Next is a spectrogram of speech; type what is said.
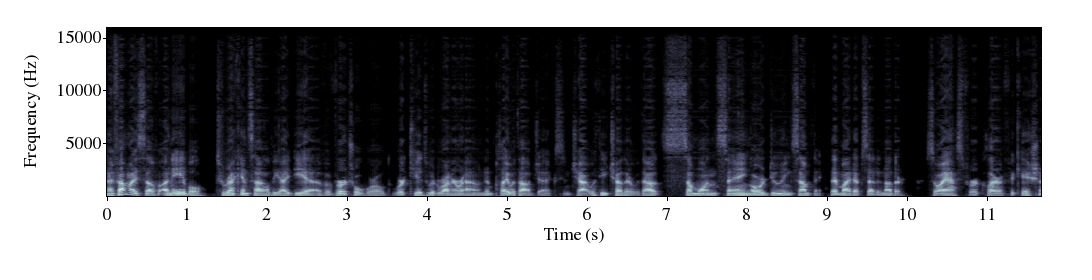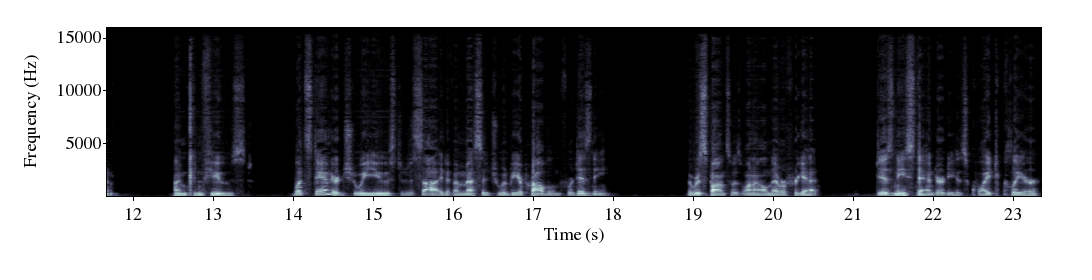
I found myself unable to reconcile the idea of a virtual world where kids would run around and play with objects and chat with each other without someone saying or doing something that might upset another. So I asked for a clarification. I'm confused. What standard should we use to decide if a message would be a problem for Disney? The response was one I'll never forget. Disney standard is quite clear.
